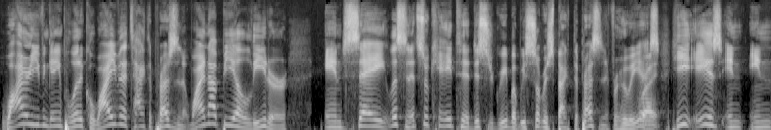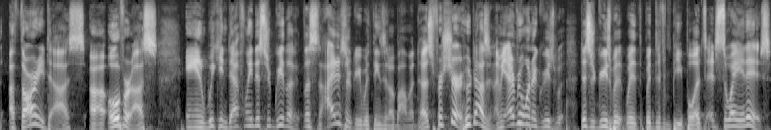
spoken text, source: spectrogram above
why are you even getting political? Why even attack the president? Why not be a leader and say listen it's okay to disagree but we still respect the president for who he is. Right. he is in in authority to us uh, over us and we can definitely disagree. Look, listen I disagree with things that Obama does for sure. Who doesn't? I mean everyone agrees with disagrees with with, with different people. It's it's the way it is.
